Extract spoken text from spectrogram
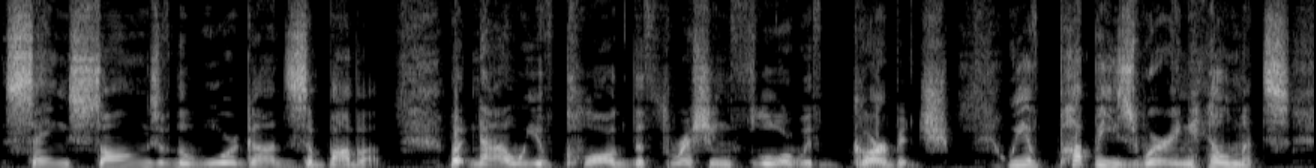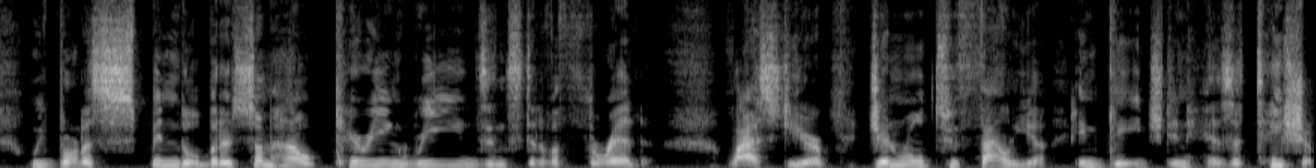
sang songs of the war god Zababa. But now we have clogged the threshing floor with garbage. We have puppies wearing helmets. We've brought a spindle, but are somehow carrying reeds instead of a thread. Last year, General Tuthalia engaged in hesitation,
